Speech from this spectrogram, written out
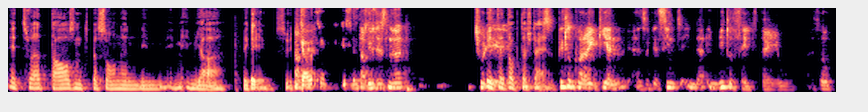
Etwa 1000 Personen im, im, im Jahr begehen. Ich glaube, Darf ich das nur, Entschuldige, Bitte, Dr. Stein. ein bisschen korrigieren. Also wir sind in der, im Mittelfeld der EU. Also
